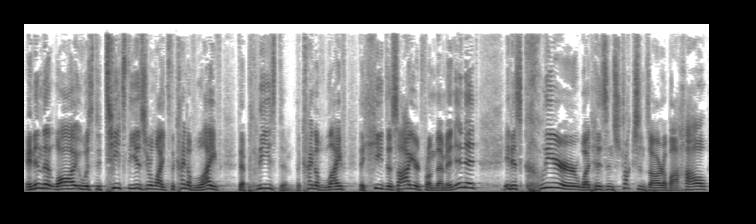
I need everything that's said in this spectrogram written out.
And in that law, it was to teach the Israelites the kind of life that pleased him, the kind of life that he desired from them. And in it, it is clear what his instructions are about how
